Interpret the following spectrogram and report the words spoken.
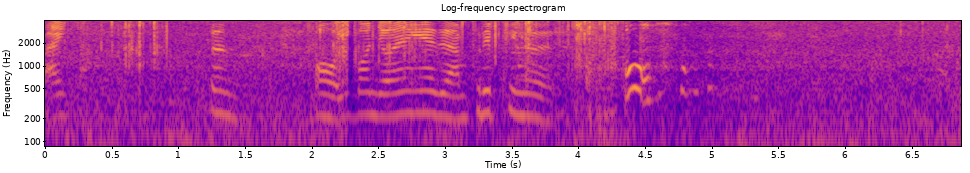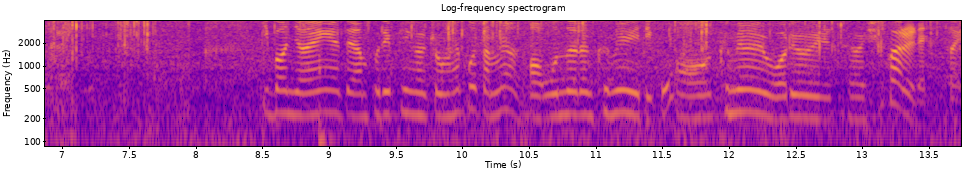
맛있다. 아무튼 어, 이번 여행에 대한 브리핑을 어! 이번 여행에 대한 브리핑을 좀 해보자면 어, 오늘은 금요일이고 어, 금요일 월요일 제가 휴가를 냈어요.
